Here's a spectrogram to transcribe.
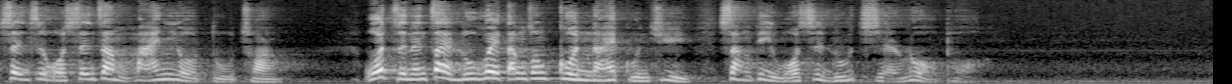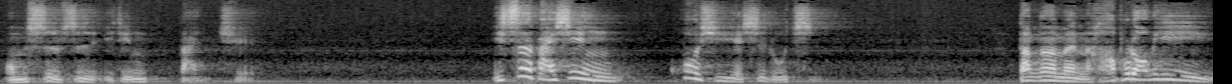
甚至我身上满有毒疮，我只能在芦苇当中滚来滚去。上帝，我是如此的落魄。我们是不是已经胆怯？以色列百姓或许也是如此。当他们好不容易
